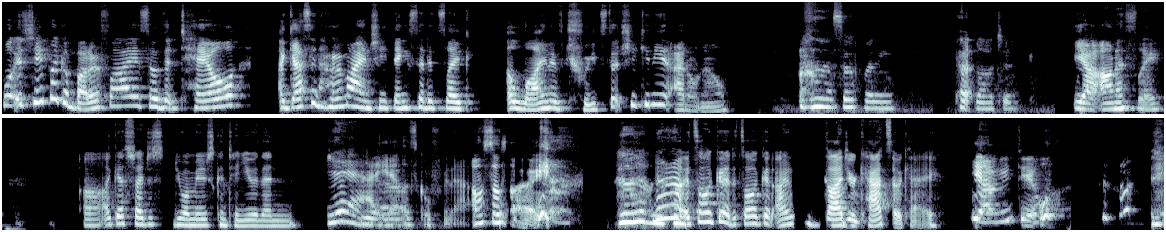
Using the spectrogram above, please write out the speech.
Well, it's shaped like a butterfly, so the tail, I guess in her mind, she thinks that it's like a line of treats that she can eat. I don't know. That's so funny. Pet logic. Yeah, honestly. uh, I guess I just. Do you want me to just continue and then? Yeah, yeah, Yeah. let's go for that. I'm so sorry. No, no, it's all good. It's all good. I'm glad your cat's okay. yeah, me too.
